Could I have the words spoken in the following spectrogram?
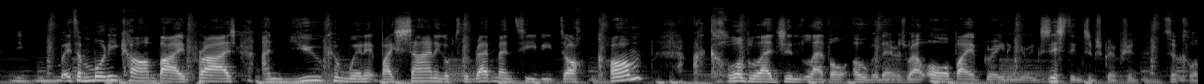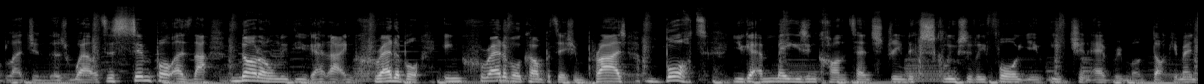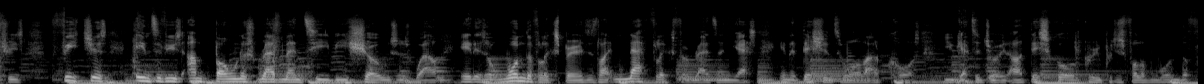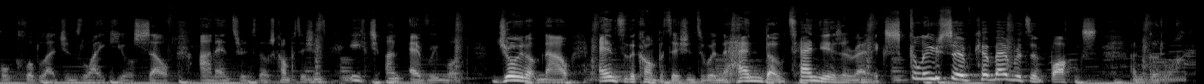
it's a money can't buy prize, and you can win it by signing up to the RedmenTV.com, a Club Legend level over there as well, or by upgrading your existing subscription to Club Legend as well. It's as simple as that. Not only do you get that incredible, incredible competition prize, but you get amazing content streamed exclusively for you each and every month. Documentaries, features, interviews, and bonus Red Men TV shows as well. It is a wonderful experience. It's like Netflix for Reds. And yes, in addition to all that, of course, you get to join our Discord group, which is full of wonderful club legends like yourself, and enter into those competitions each and every month. Join up now, enter the competition to win the Hendo 10 Years of Red exclusive commemorative box, and good luck.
